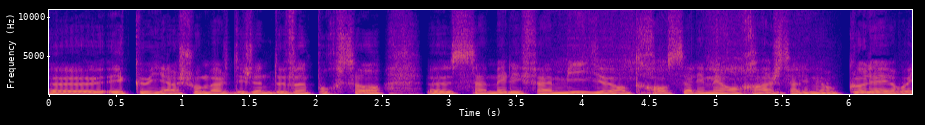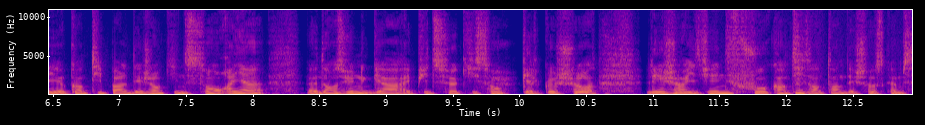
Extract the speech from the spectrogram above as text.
euh, et qu'il y a un chômage des jeunes de 20%, euh, ça met les familles en transe, ça les met en rage, ça les met en colère. Vous voyez, quand il parle des gens qui ne sont rien dans une gare, et puis de ceux qui sont quelque chose, les gens, ils deviennent fous quand ils entendent des choses comme ça.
